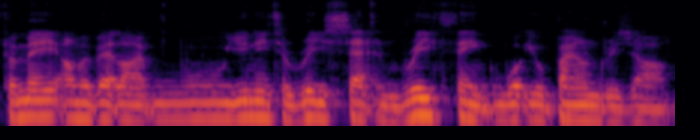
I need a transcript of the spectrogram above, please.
for me, I'm a bit like, you need to reset and rethink what your boundaries are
